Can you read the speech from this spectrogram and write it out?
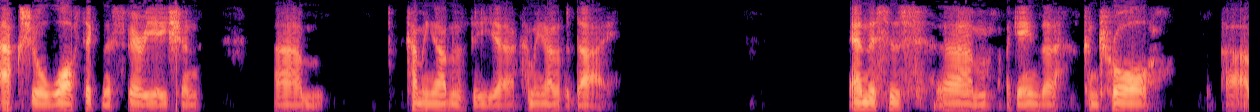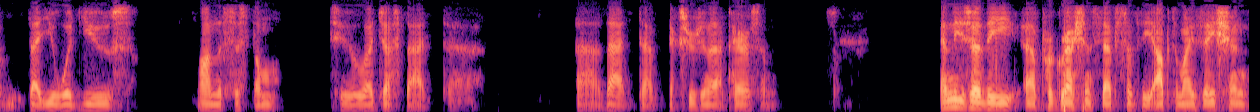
axial wall thickness variation um, coming out of the uh, coming out of the die. And this is um, again the control uh, that you would use on the system to adjust that uh, uh that uh, extrusion of that parison. And these are the uh, progression steps of the optimization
